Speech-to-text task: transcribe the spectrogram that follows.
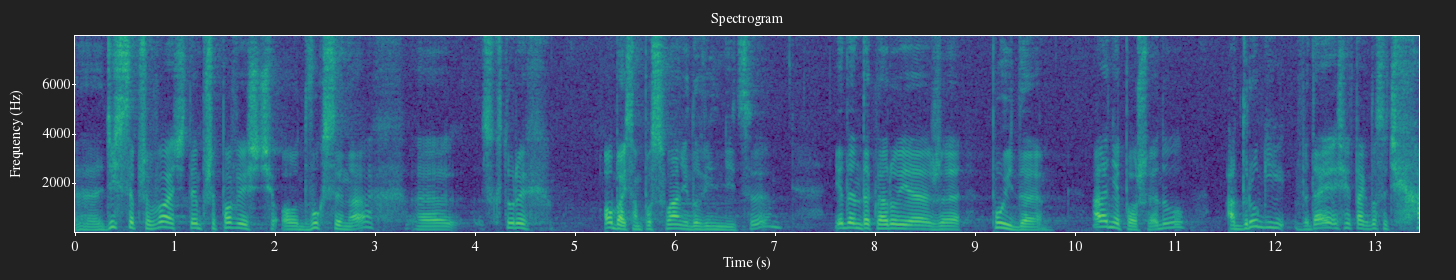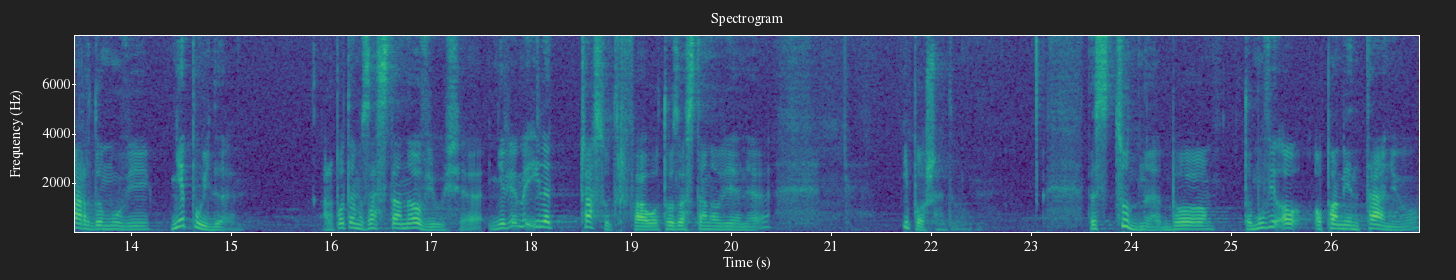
E, dziś chcę przywołać tę przypowieść o dwóch synach, e, z których obaj są posłani do winnicy. Jeden deklaruje, że pójdę, ale nie poszedł, a drugi wydaje się tak dosyć hardo mówi: Nie pójdę. Ale potem zastanowił się, nie wiemy ile czasu trwało to zastanowienie, i poszedł. To jest cudne, bo to mówi o opamiętaniu,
